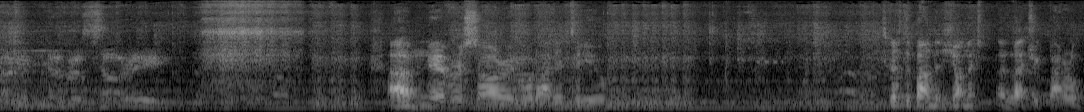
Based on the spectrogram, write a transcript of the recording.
I'm Never sorry. I'm never sorry for what I did to you. It's because the bandit shot an electric barrel.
